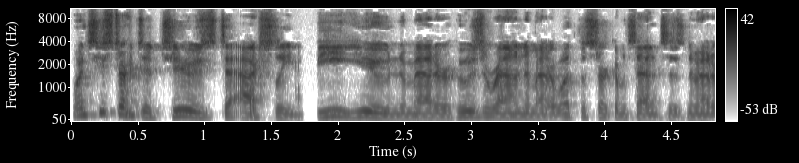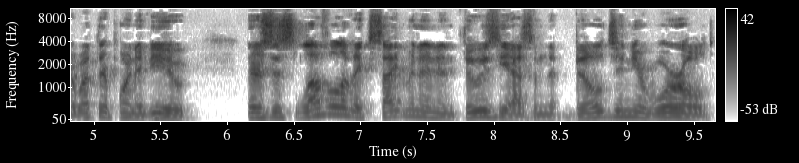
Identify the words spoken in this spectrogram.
once you start to choose to actually be you, no matter who's around, no matter what the circumstances, no matter what their point of view, there's this level of excitement and enthusiasm that builds in your world.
